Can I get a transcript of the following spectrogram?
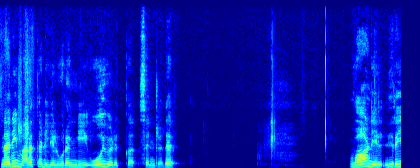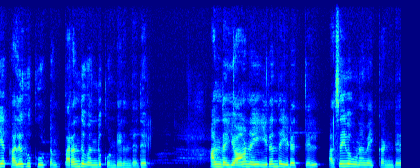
நரி மரத்தடியில் உறங்கி ஓய்வெடுக்க சென்றது. வானில் நிறைய கழுகு கூட்டம் பறந்து வந்து கொண்டிருந்தது. அந்த யானை இறந்த இடத்தில் அசைவ உணவைக் கண்டு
